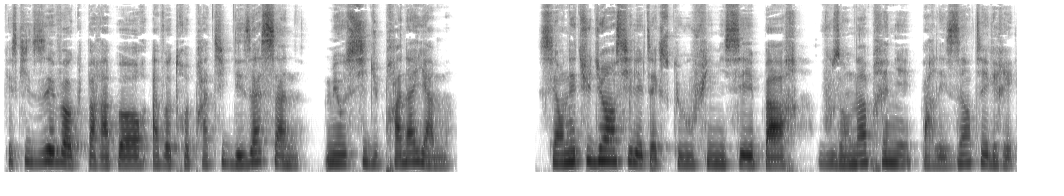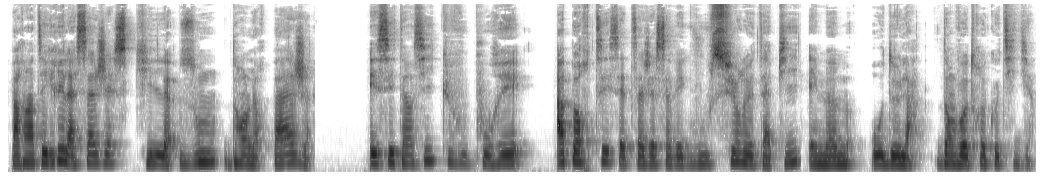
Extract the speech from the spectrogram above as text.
Qu'est-ce qu'ils évoquent par rapport à votre pratique des asanas, mais aussi du pranayam c'est en étudiant ainsi les textes que vous finissez par vous en imprégner, par les intégrer, par intégrer la sagesse qu'ils ont dans leur page, et c'est ainsi que vous pourrez apporter cette sagesse avec vous sur le tapis et même au-delà, dans votre quotidien.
